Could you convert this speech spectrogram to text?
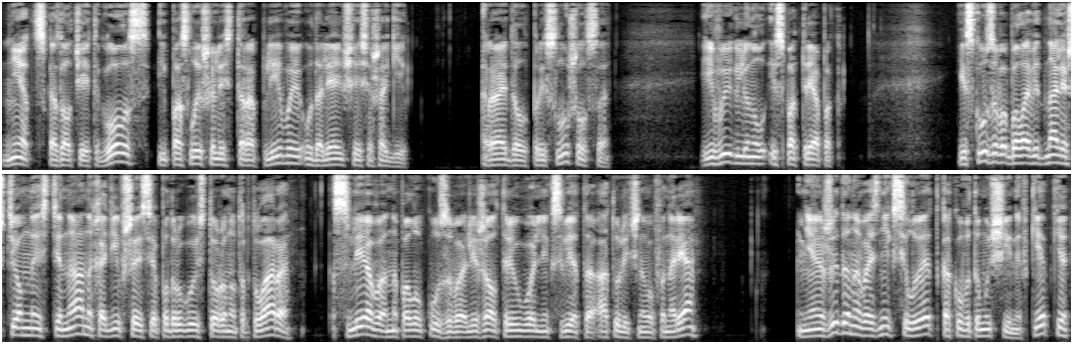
Нет, — сказал чей-то голос, и послышались торопливые удаляющиеся шаги. Райдел прислушался и выглянул из-под тряпок. Из кузова была видна лишь темная стена, находившаяся по другую сторону тротуара. Слева на полу кузова лежал треугольник света от уличного фонаря. Неожиданно возник силуэт какого-то мужчины в кепке.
